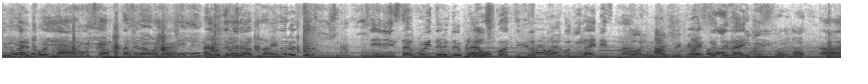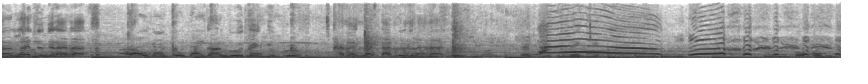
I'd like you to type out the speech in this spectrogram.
me my phone now. Which camera another one now? I go do like that now. You know what I'm saying? See, instead for you to blind, won't continue. Why, go do like this now? Let's do like this. Ah, let's do like that. Alright, you can go. Thank you. can go. Thank you, bro. I beg, next time do like that. Thank you. Thank you. Thank you.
